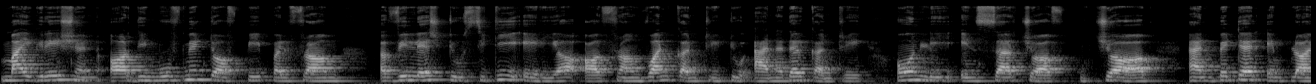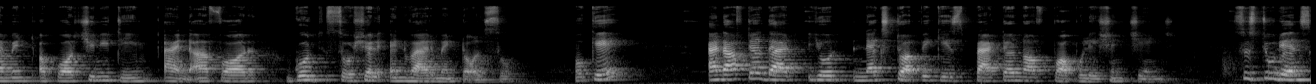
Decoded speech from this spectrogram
migration or the movement of people from a village to city area or from one country to another country only in search of job and better employment opportunity and uh, for good social environment also. Okay? And after that your next topic is pattern of population change. So students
